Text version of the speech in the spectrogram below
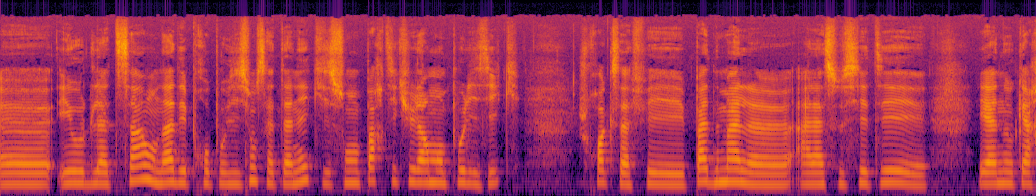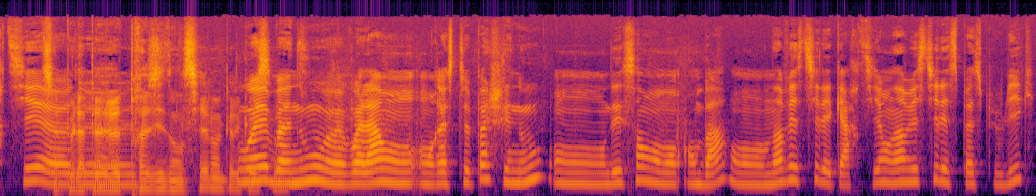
Euh, et au-delà de ça, on a des propositions cette année qui sont particulièrement politiques. Je crois que ça fait pas de mal à la société et- à nos quartiers. C'est un peu la de- période présidentielle en quelque Ouais, sorte. bah nous, voilà, on, on reste pas chez nous, on descend en, en bas, on investit les quartiers, on investit l'espace public,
